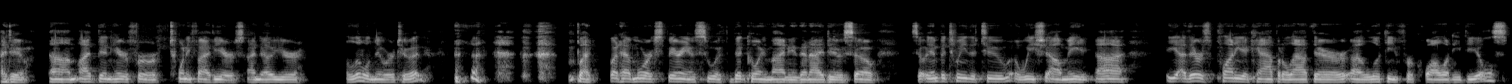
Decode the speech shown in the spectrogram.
I do. Um, I've been here for 25 years. I know you're a little newer to it, but but have more experience with Bitcoin mining than I do. So so in between the two, we shall meet. Uh, yeah, there's plenty of capital out there uh, looking for quality deals.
